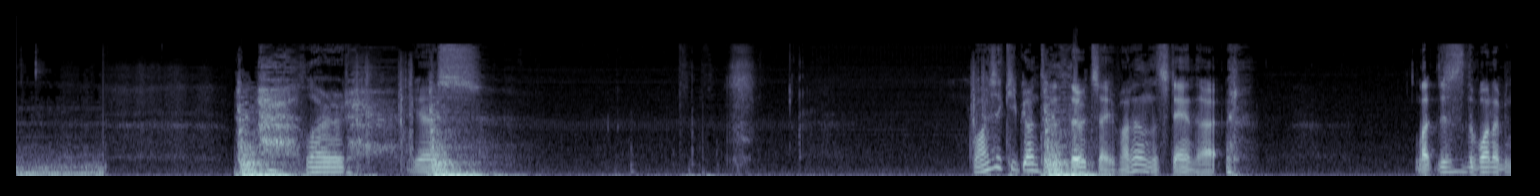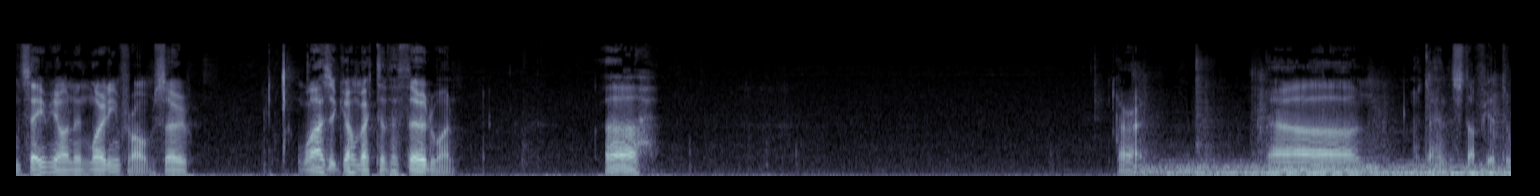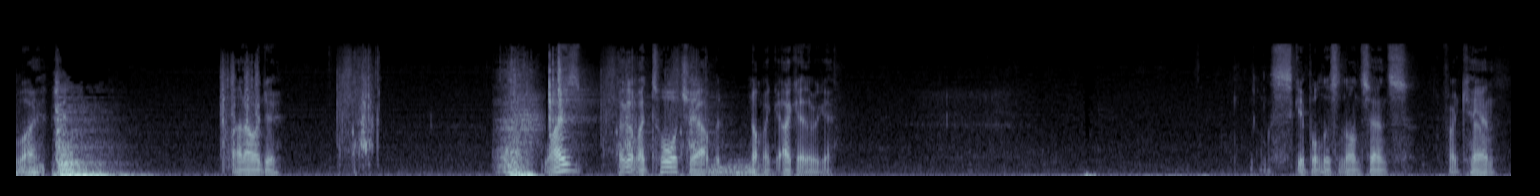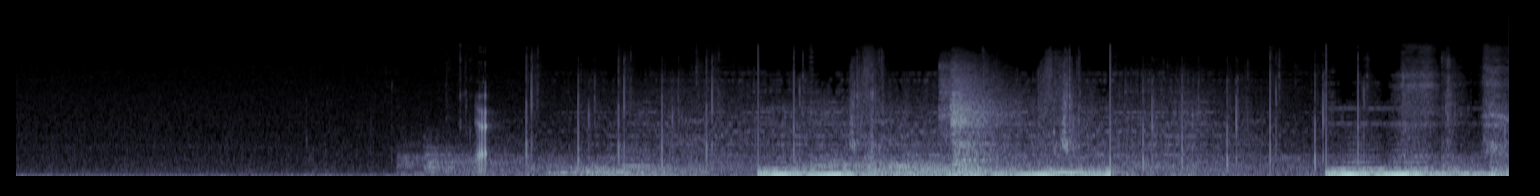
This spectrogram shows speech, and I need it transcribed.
Load. Yes. Why does it keep going to the third save? I don't understand that. like, this is the one I've been saving on and loading from, so... Why is it going back to the third one? Uh... Alright. Um... I don't have the stuff yet, do I? Oh no, I do. Why is... I got my torch out, but not my... Okay, there we go. skip all this nonsense if I can.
